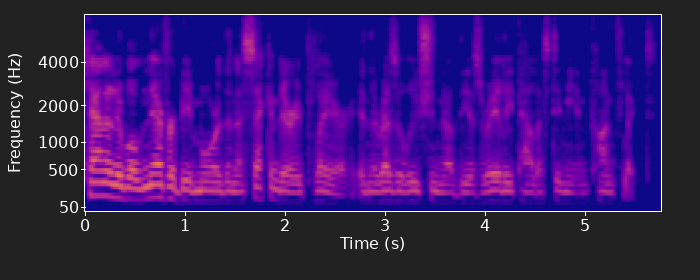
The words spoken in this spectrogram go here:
Canada will never be more than a secondary player in the resolution of the Israeli Palestinian conflict,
